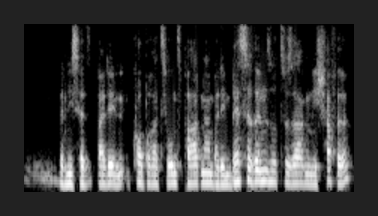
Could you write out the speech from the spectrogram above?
Wenn ich es jetzt bei den Kooperationspartnern, bei den besseren sozusagen nicht schaffe,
